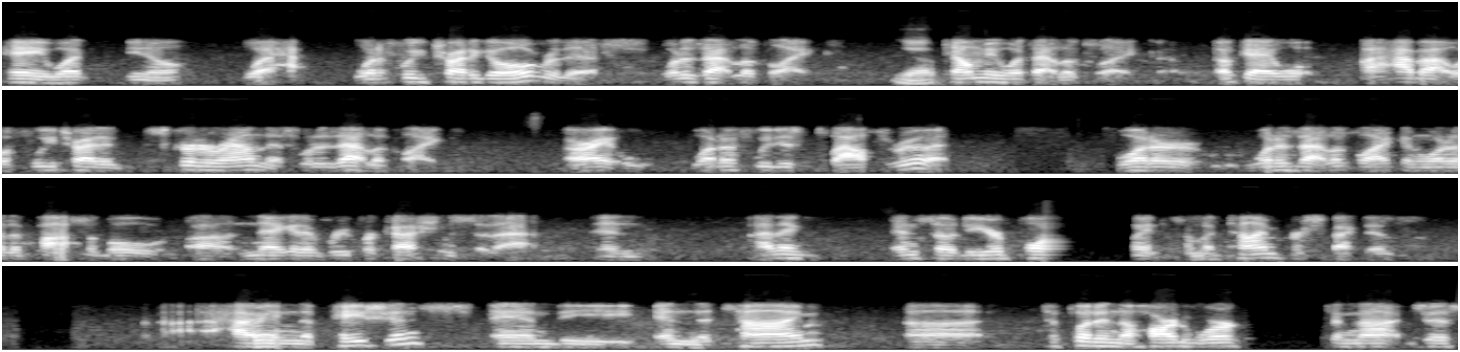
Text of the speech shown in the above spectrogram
Hey, what you know, what what if we try to go over this? What does that look like? Yep. Tell me what that looks like. Okay, well, uh, how about if we try to skirt around this? What does that look like? All right, what if we just plow through it? What are what does that look like, and what are the possible uh, negative repercussions to that? And I think, and so to your point, from a time perspective, having the patience and the and the time uh, to put in the hard work to not just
